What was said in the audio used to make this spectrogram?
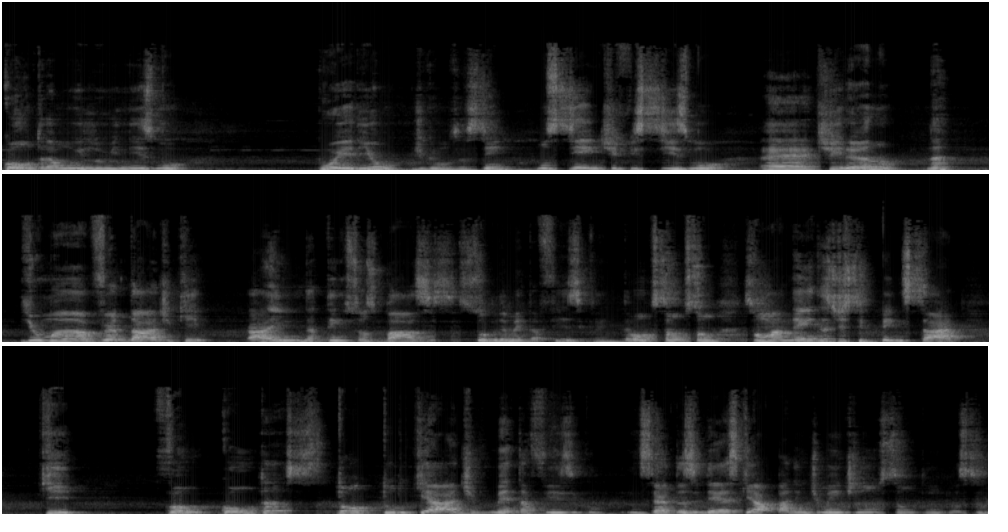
contra um iluminismo pueril, digamos assim, um cientificismo é, tirano, né? E uma verdade que ainda tem suas bases sobre a metafísica. Então, são, são, são maneiras de se pensar que vão contra todo, tudo que há de metafísico em certas ideias que aparentemente não são tanto assim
